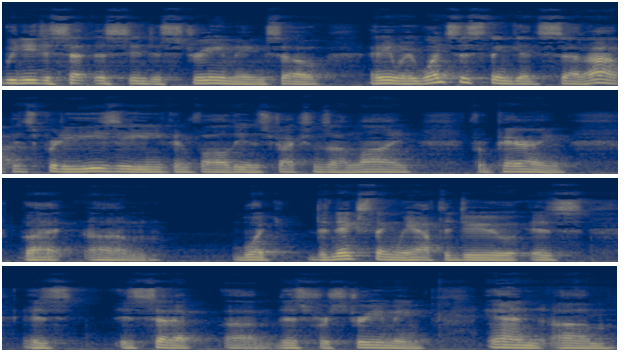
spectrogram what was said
we need to set this into streaming. So anyway, once this thing gets set up, it's pretty easy and you can follow the instructions online for pairing. But um, what the next thing we have to do is is is set up um, this for streaming. And um,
